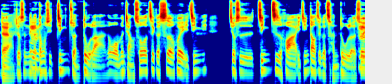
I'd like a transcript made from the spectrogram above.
对啊，就是那个东西精准度啦。我们讲说这个社会已经。就是精致化已经到这个程度了，所以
